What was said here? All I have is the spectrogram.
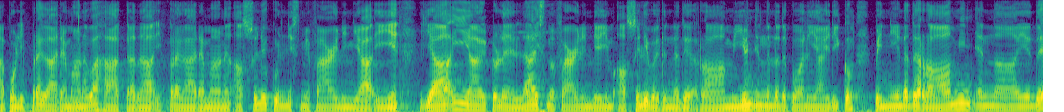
അപ്പോൾ ഇപ്രകാരമാണ് വഹാക്കഥ ഇപ്രകാരമാണ് അസുലു കുല്ലിസ്മി ഫാലിൻ യാ ഇയൻ യാ ഇ ആയിട്ടുള്ള എല്ലാ ഇസ്മ ഫാലിന്റെയും അസുലി വരുന്നത് റാമിയുൻ എന്നുള്ളത് പോലെയായിരിക്കും. പിന്നീടത് റാമിൻ എന്നായത്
